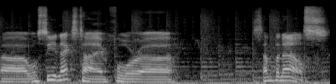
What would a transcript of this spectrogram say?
uh, we'll see you next time for uh, something else.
